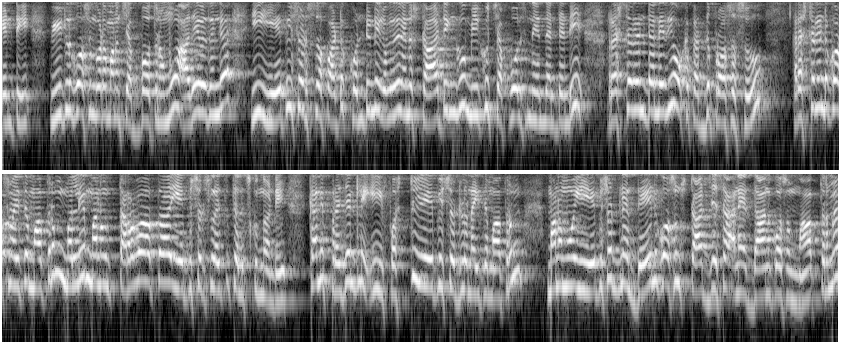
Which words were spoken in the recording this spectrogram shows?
ఏంటి వీటి కోసం కూడా మనం చెప్పబోతున్నాము. అదేవిధంగా ఈ ఎపిసోడ్స్తో పాటు కంటిన్యూ నేను స్టార్టింగ్ మీకు చెప్పవలసింది ఏంటంటే అండి రెస్టారెంట్ అనేది ఒక పెద్ద ప్రాసెస్ రెస్టారెంట్ కోసం అయితే మాత్రం మళ్ళీ మనం తర్వాత ఎపిసోడ్స్లో అయితే తెలుసుకుందాం అండి కానీ ప్రజెంట్లీ ఈ ఫస్ట్ ఎపిసోడ్లోనైతే మాత్రం మనము ఈ ఎపిసోడ్ నేను దేనికోసం స్టార్ట్ చేశా అనే దానికోసం మాత్రమే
